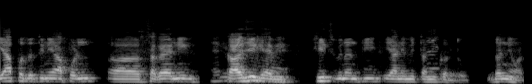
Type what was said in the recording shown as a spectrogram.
या पद्धतीने आपण सगळ्यांनी काळजी घ्यावी हीच विनंती या निमित्ताने करतो. धन्यवाद.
